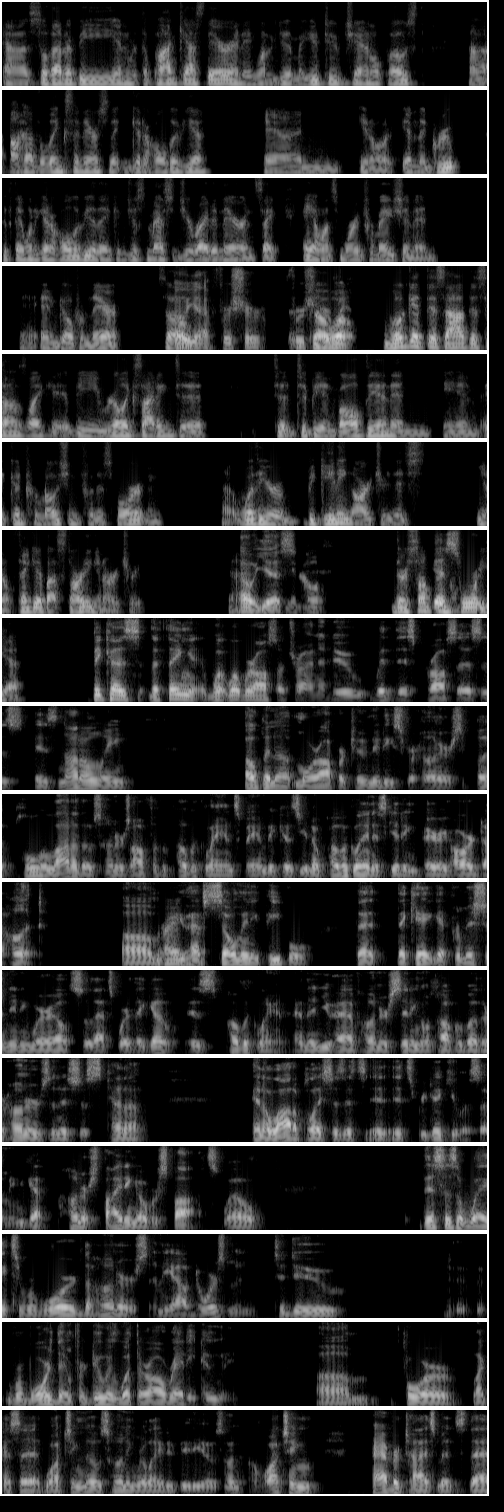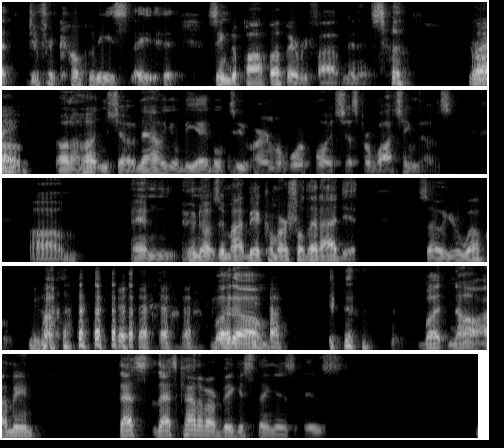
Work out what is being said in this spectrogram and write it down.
Uh, so that'll be in with the podcast there, and then when I do my YouTube channel post, uh, I'll have the links in there so they can get a hold of you. And you know, in the group, if they want to get a hold of you, they can just message you right in there and say, "Hey, I want some more information," and and go from there. So, oh yeah, for sure, for so sure. We'll, we'll get this out. This sounds like it'd be real exciting to to to be involved in and and a good promotion for the sport and uh, whether you're a beginning archer that's you know thinking about starting in archery uh, oh yes you know there's something yes. for you because the thing what, what we're also trying to do with this process is is not only open up more opportunities for hunters but pull a lot of those hunters off of the public lands man because you know public land is getting very hard to hunt um, right. you have so many people that they can't get permission anywhere else so that's where they go is public land and then you have hunters sitting on top of other hunters and it's just kind of in a lot of places it's it, it's ridiculous. I mean you got hunters fighting over spots. Well this is a way to reward the hunters and the outdoorsmen to do reward them for doing what they're already doing. Um, for like i said watching those hunting related videos watching advertisements that different companies they seem to pop up every five minutes. Right. Um, on a hunting show now you'll be able to earn reward points just for watching those. Um, and who knows it might be a commercial that i did. So you're welcome. But um but no i mean that's that's kind of our biggest thing is is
